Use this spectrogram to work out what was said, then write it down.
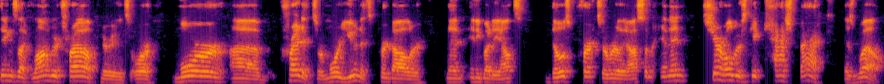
Things like longer trial periods or more uh, credits or more units per dollar than anybody else those perks are really awesome. And then shareholders get cash back as well.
